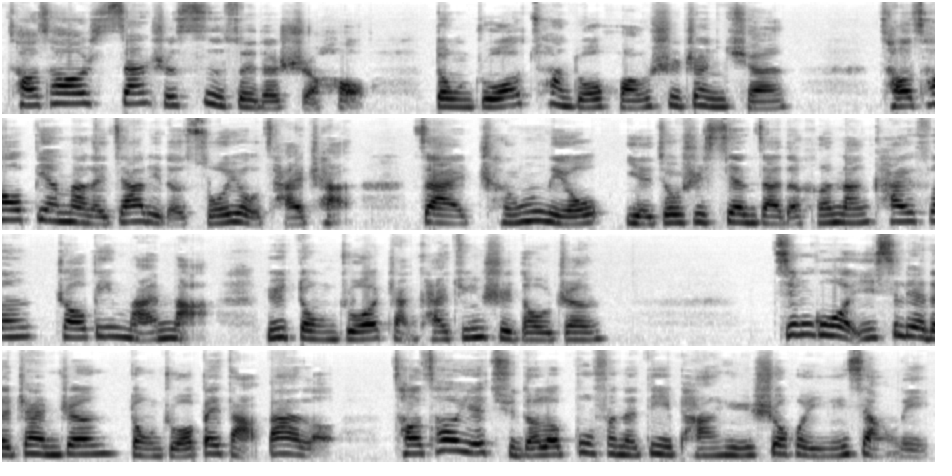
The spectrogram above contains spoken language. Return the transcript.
曹操三十四岁的时候，董卓篡夺皇室政权，曹操变卖了家里的所有财产，在陈留，也就是现在的河南开封，招兵买马，与董卓展开军事斗争。经过一系列的战争，董卓被打败了，曹操也取得了部分的地盘与社会影响力。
